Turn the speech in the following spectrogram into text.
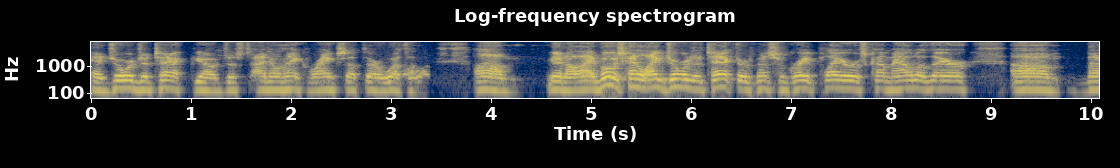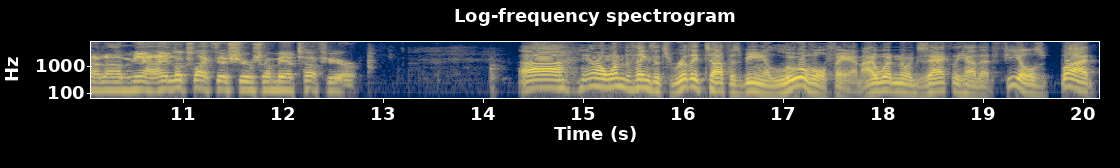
and Georgia Tech, you know, just I don't think ranks up there with them. Um, you know, I've always kind of liked Georgia Tech. There's been some great players come out of there. Um, but um, yeah, it looks like this year's going to be a tough year. Uh, you know, one of the things that's really tough is being a Louisville fan. I wouldn't know exactly how that feels, but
